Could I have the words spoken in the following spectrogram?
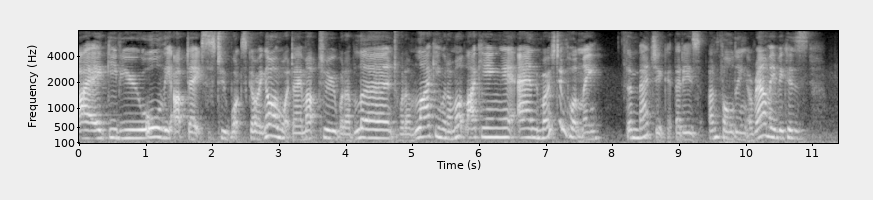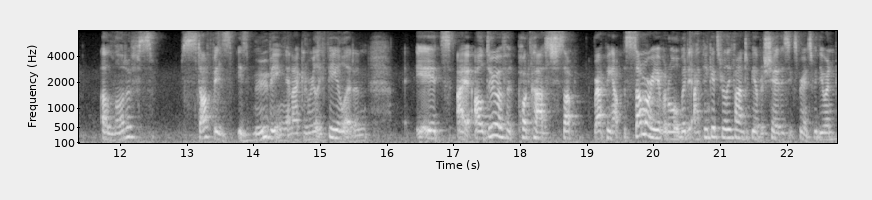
I give you all the updates as to what's going on, what day I'm up to, what I've learned, what I'm liking, what I'm not liking, and most importantly, the magic that is unfolding around me because a lot of stuff is is moving and I can really feel it. And it's I, I'll do a podcast wrapping up the summary of it all, but I think it's really fun to be able to share this experience with you and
